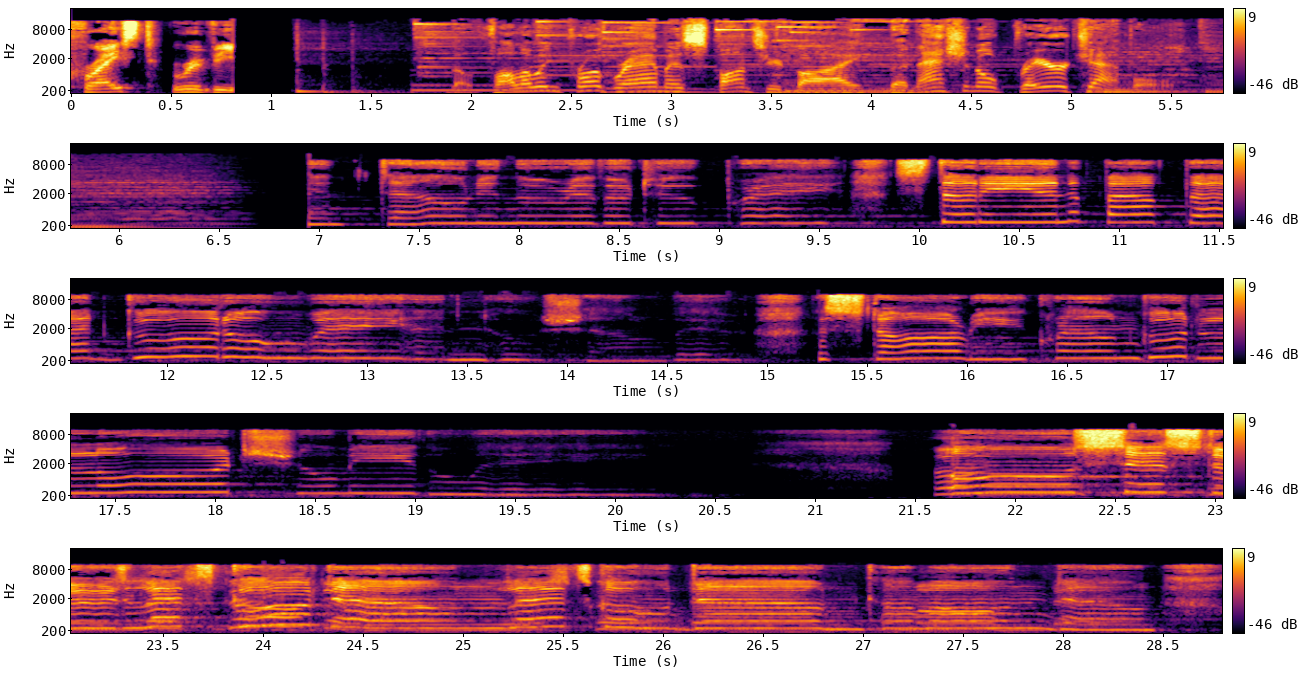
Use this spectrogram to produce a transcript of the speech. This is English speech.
Christ revealed. The following program is sponsored by the National Prayer Chapel. Down in the river to pray, studying about that good old way, and who shall wear the starry crown? Good Lord, show me the way. Oh, sisters, let's go down, let's go down, come on down.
